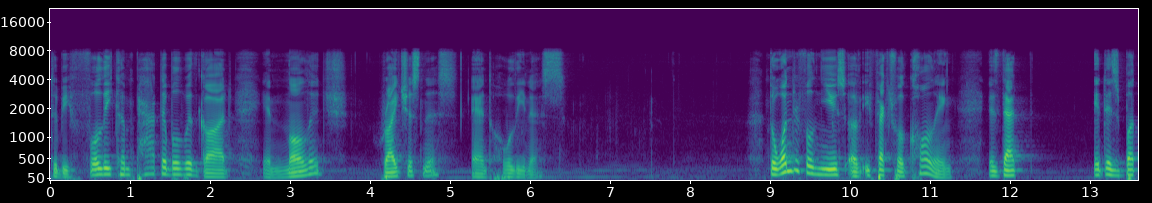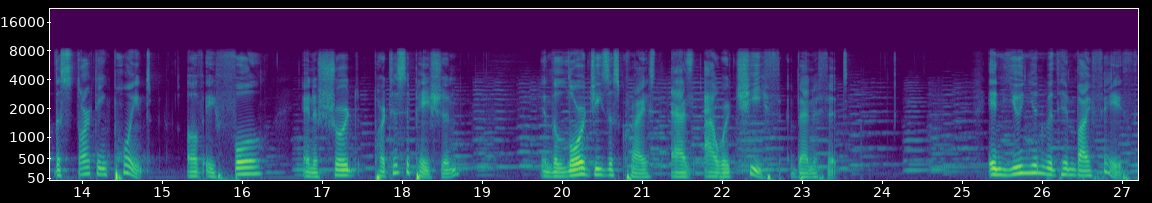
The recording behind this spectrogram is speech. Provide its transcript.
to be fully compatible with God in knowledge, righteousness, and holiness. The wonderful news of effectual calling is that it is but the starting point of a full and assured participation in the Lord Jesus Christ as our chief benefit. In union with Him by faith,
